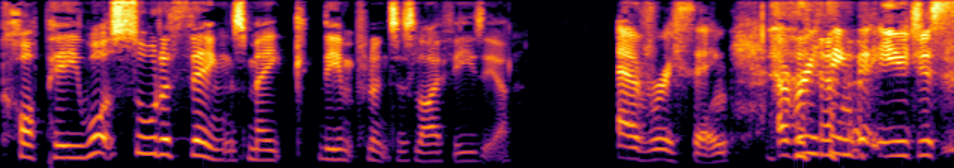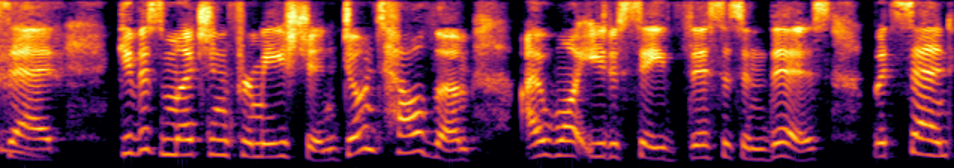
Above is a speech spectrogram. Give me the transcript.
copy? What sort of things make the influencer's life easier? Everything. Everything that you just said. Give as much information. Don't tell them, I want you to say this, this, and this, but send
